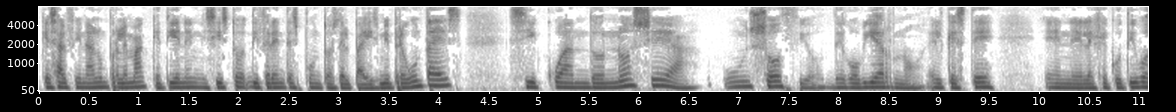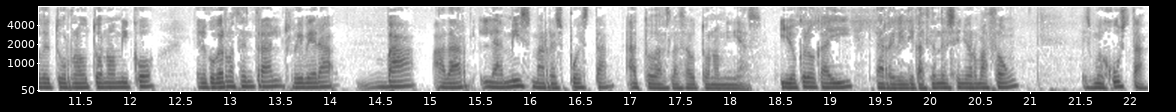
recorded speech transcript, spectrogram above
que es al final un problema que tienen, insisto, diferentes puntos del país. Mi pregunta es si cuando no sea un socio de gobierno el que esté en el Ejecutivo de turno autonómico, el Gobierno central, Rivera, va a dar la misma respuesta a todas las autonomías. Y yo creo que ahí la reivindicación del señor Mazón es muy justa.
